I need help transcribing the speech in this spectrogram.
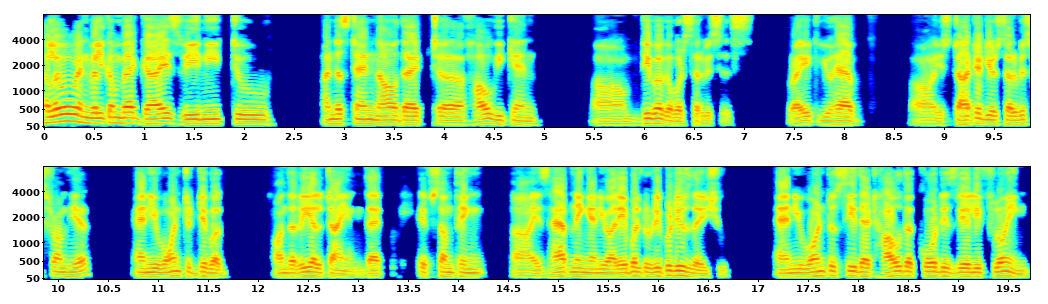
Hello and welcome back, guys. We need to understand now that uh, how we can um, debug our services, right? You have uh, you started your service from here, and you want to debug on the real time that if something uh, is happening and you are able to reproduce the issue, and you want to see that how the code is really flowing,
